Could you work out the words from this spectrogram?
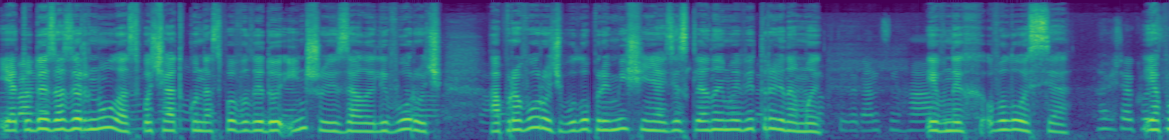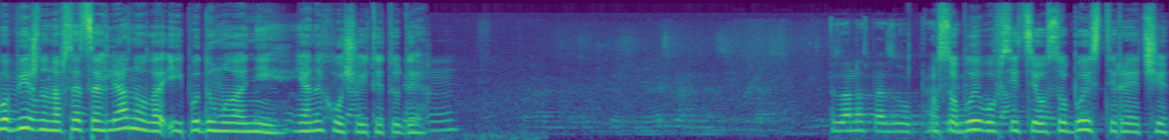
Я туди зазирнула. Спочатку нас повели до іншої зали ліворуч, а праворуч було приміщення зі скляними вітринами, і в них волосся. Я побіжно на все це глянула і подумала: ні, я не хочу йти туди. Особливо всі ці особисті речі,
